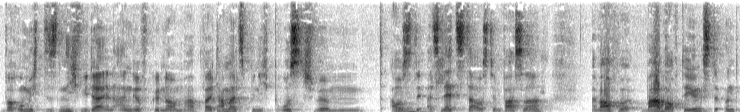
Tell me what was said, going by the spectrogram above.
warum ich das nicht wieder in Angriff genommen habe, weil damals bin ich Brustschwimmen aus mhm. als letzter aus dem Wasser, war, auch, war aber auch der Jüngste und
